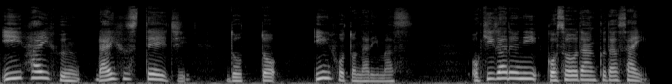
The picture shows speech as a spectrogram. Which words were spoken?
e-lifestage.info となります。お気軽にご相談ください。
